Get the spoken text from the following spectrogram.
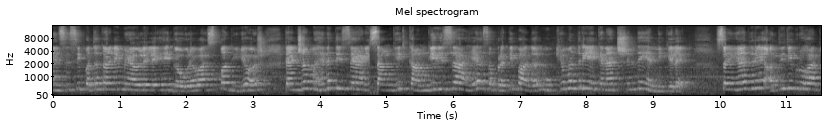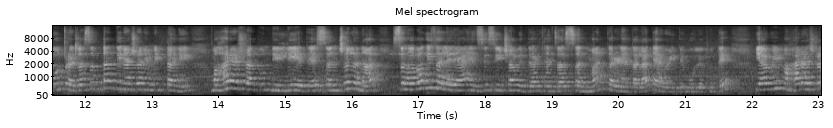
एन सी सी पथकाने मिळवलेले हे गौरवास्पद यश त्यांच्या मेहनतीचे आणि सांघिक कामगिरीचं आहे असं प्रतिपादन मुख्यमंत्री एकनाथ शिंदे यांनी केलंय. सह्याद्री अतिथीगृहातून प्रजासत्ताक दिनाच्या निमित्ताने महाराष्ट्रातून दिल्ली येथे संचलनात सहभागी झालेल्या एनसीसीच्या विद्यार्थ्यांचा सन्मान करण्यात आला. त्यावेळी ते बोलत होते. यावेळी महाराष्ट्र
